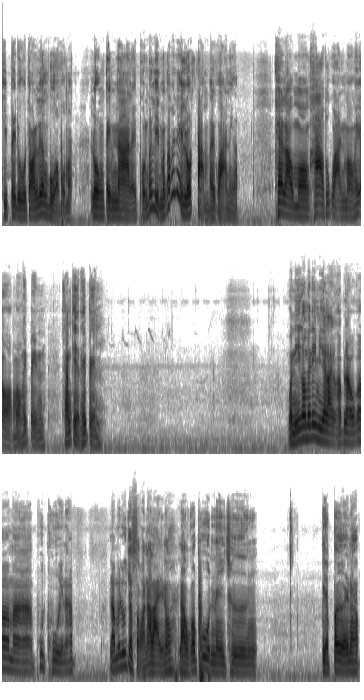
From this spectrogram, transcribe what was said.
คลิปไปดูตอนเรื่องบัวผมอะลงเต็มนาเลย ผลผลิตมันก็ไม่ได้ลดต่ำไปกว่านี่ครับ แค่เรามองข้าวทุกวันมองให้ออกมองให้เป็น สังเกตให้เป็น วันนี้ก็ไม่ได้มีอะไรครับ เราก็มาพูดคุยนะครับ เราไม่รู้จะสอนอะไรเนาะเราก็พูดในเชิง เปรียบเปยนะครับ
